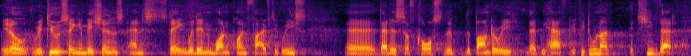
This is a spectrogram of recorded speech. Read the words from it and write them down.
you know, reducing emissions and staying within 1.5 degrees. Uh, that is, of course, the, the boundary that we have. If we do not achieve that,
